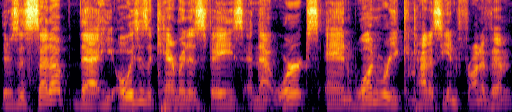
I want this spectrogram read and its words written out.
There's this setup that he always has a camera in his face, and that works, and one where you can kind of see in front of him.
